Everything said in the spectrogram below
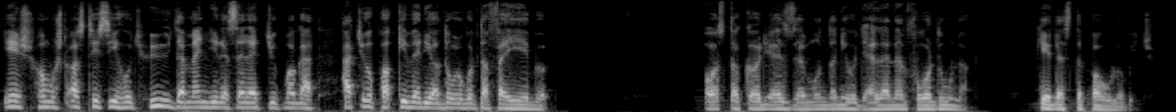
és ha most azt hiszi, hogy hű, de mennyire szeretjük magát, hát jobb, ha kiveri a dolgot a fejéből. Azt akarja ezzel mondani, hogy ellenem fordulnak? Kérdezte Paulovics.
